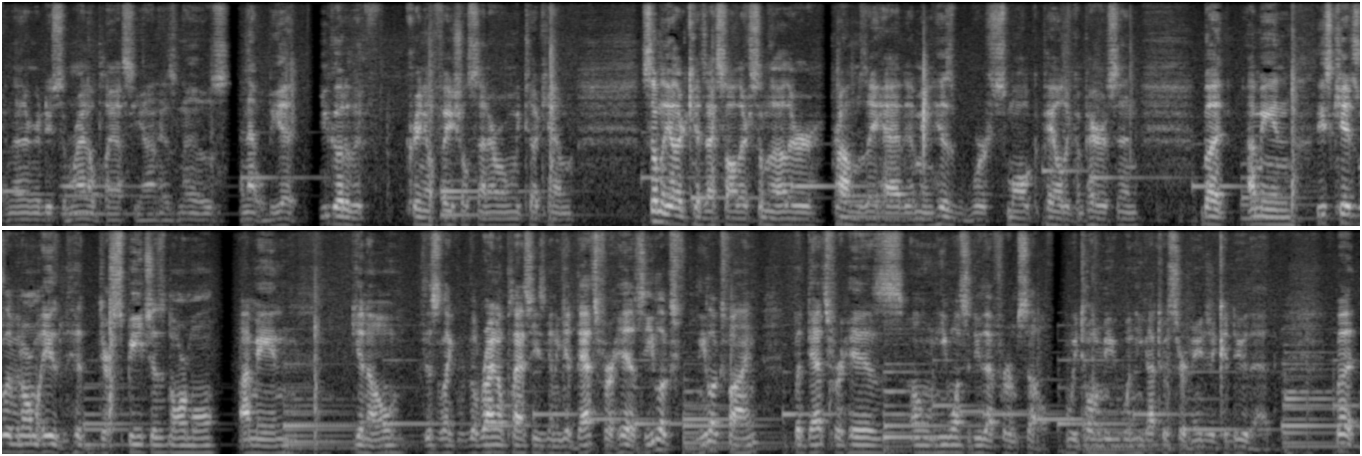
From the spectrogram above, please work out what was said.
and then they're going to do some rhinoplasty on his nose and that will be it. You go to the craniofacial center when we took him some of the other kids i saw there some of the other problems they had i mean his were small pale to comparison but i mean these kids live normal their speech is normal. I mean you know, this is like the rhinoplasty he's going to get. That's for his. He looks he looks fine, but that's for his own. He wants to do that for himself. We told him he, when he got to a certain age, he could do that. But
